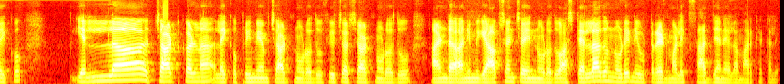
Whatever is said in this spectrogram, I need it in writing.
ಲೈಕು ಎಲ್ಲ ಚಾರ್ಟ್ಗಳನ್ನ ಲೈಕ್ ಪ್ರೀಮಿಯಂ ಚಾರ್ಟ್ ನೋಡೋದು ಫ್ಯೂಚರ್ ಚಾರ್ಟ್ ನೋಡೋದು ಆ್ಯಂಡ್ ನಿಮಗೆ ಆಪ್ಷನ್ ಚೈನ್ ನೋಡೋದು, ಅಷ್ಟೆಲ್ಲದನ್ನು ನೋಡಿ ನೀವು ಟ್ರೇಡ್ ಮಾಡಲಿಕ್ಕೆ ಸಾಧ್ಯನೇ ಇಲ್ಲ ಮಾರ್ಕೆಟಲ್ಲಿ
